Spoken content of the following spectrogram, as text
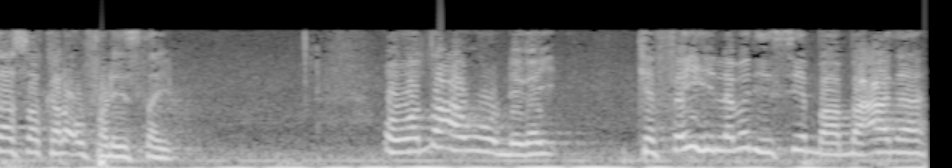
saasoo kale u fadhiistay. Wa wadaca wuu dhigay kafayhi labadiisii baabacana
